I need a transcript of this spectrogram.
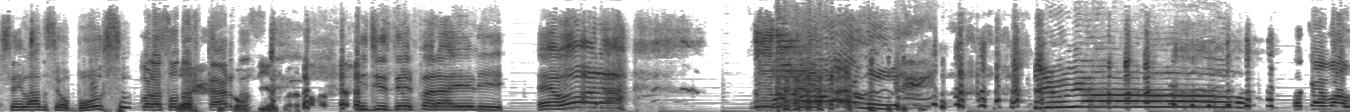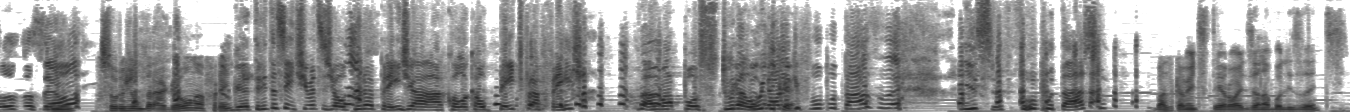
sei lá, no seu bolso Coração das cartas. E dizer para ele: É hora! do Cai uma luz do céu. Surge um dragão na frente. Ganha 30 centímetros de altura, aprende a colocar o peito pra frente, numa postura única. de full putaço, né? Isso, full putaço. Basicamente esteroides anabolizantes.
